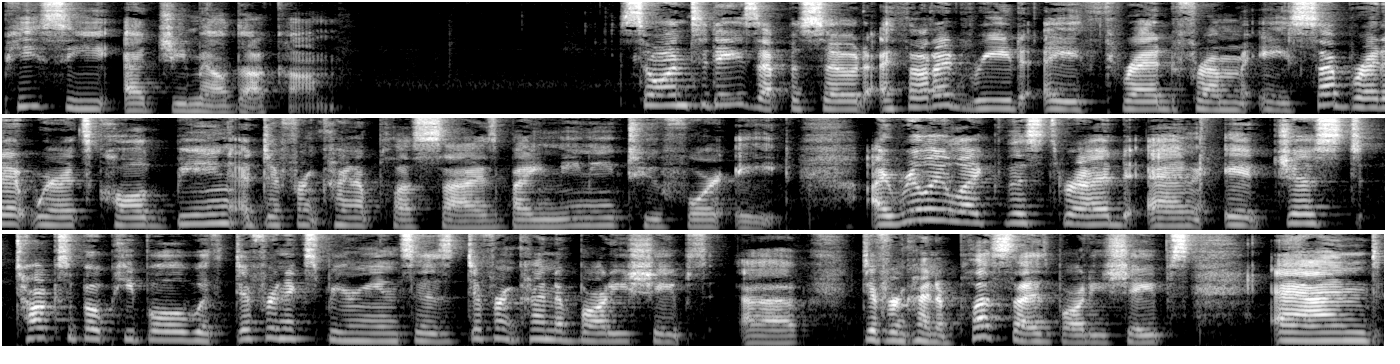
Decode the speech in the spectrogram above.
P C at gmail.com. So, on today's episode, I thought I'd read a thread from a subreddit where it's called Being a Different Kind of Plus Size by Nini248. I really like this thread and it just talks about people with different experiences, different kind of body shapes, uh, different kind of plus size body shapes, and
